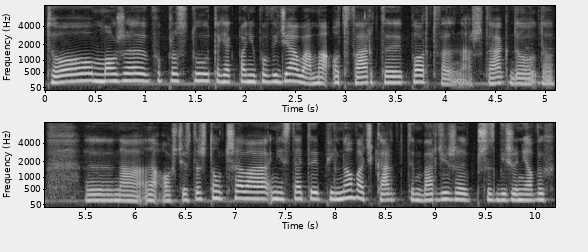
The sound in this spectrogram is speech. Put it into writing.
to może po prostu, tak jak pani powiedziała, ma otwarty portfel nasz, tak, do, do, y, na, na oścież. Zresztą trzeba niestety pilnować kart, tym bardziej, że przy zbliżeniowych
